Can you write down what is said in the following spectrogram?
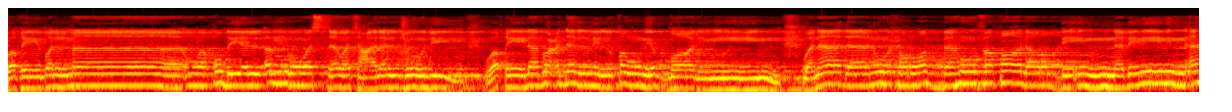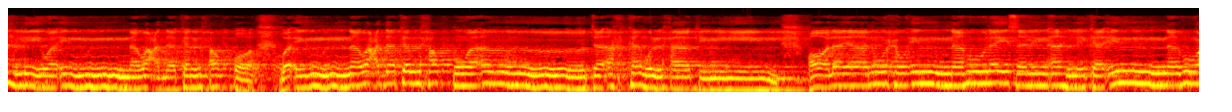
وغيض الماء وقضي الأمر واستوت على الجود وقيل بعدا للقوم الظالمين ونادى نوح ربه فقال رب إن بني من أهلي وإن وعدك الحق وإن وعدك الحق وأنت أحكم الحاكمين قال يا نوح إنه ليس من أهلك إنه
